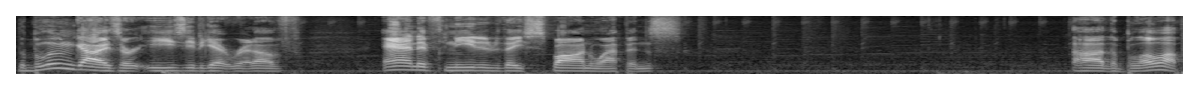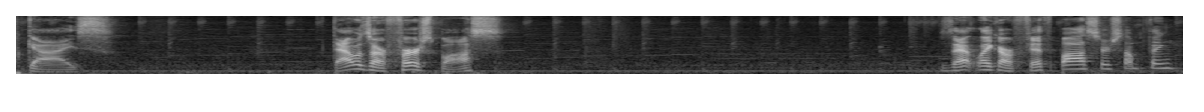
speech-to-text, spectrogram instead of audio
The balloon guys are easy to get rid of, and if needed, they spawn weapons. Uh, the blow-up guys. That was our first boss. Was that like our fifth boss or something?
